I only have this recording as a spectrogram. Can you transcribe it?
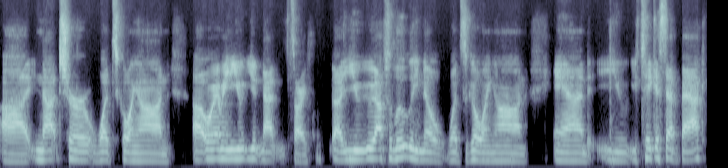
uh, not sure what's going on, uh, or I mean, you you not sorry, uh, you you absolutely know what's going on, and you you take a step back,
